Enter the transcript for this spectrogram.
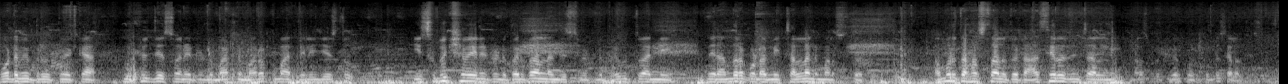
కూటమి ప్రభుత్వం యొక్క ముఖ్య ఉద్దేశం అనేటువంటి మాటను మరొక మాట తెలియజేస్తూ ఈ సుభిక్షమైనటువంటి పరిపాలన అందిస్తున్నటువంటి ప్రభుత్వాన్ని మీరందరూ కూడా మీ చల్లని మనసుతోటి అమృత హస్తాలతో ఆశీర్వదించాలని మనస్ఫూర్తిగా కోరుకుంటూ సెలవు తీసుకుంటాం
